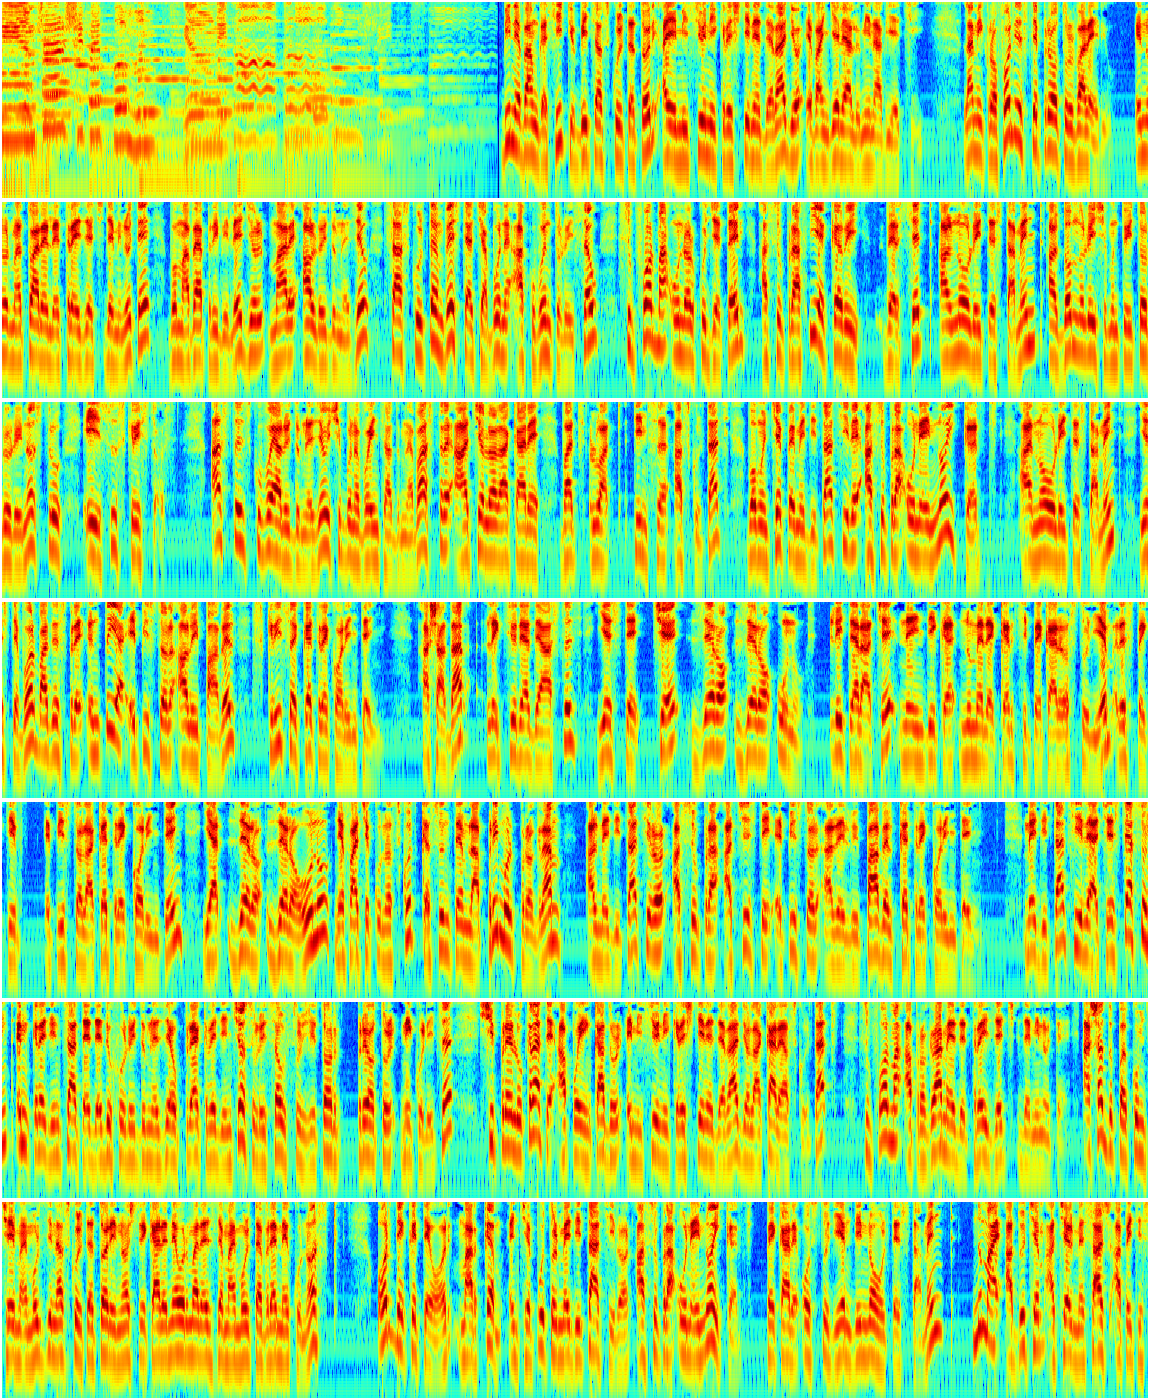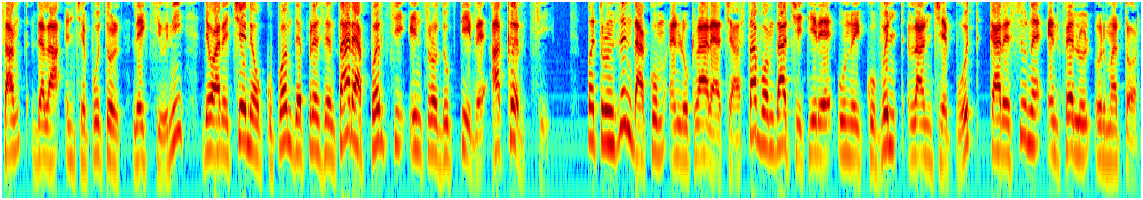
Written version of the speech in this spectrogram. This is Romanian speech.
și în cer și pe pământ, El ni tată bun și sfânt. Bine v-am găsit, iubiți ascultători a emisiunii creștine de radio Evanghelia Lumina Vieții. La microfon este preotul Valeriu. În următoarele 30 de minute vom avea privilegiul mare al lui Dumnezeu să ascultăm vestea cea bună a cuvântului său sub forma unor cugetări asupra fiecărui verset al Noului Testament al Domnului și Mântuitorului nostru Iisus Hristos. Astăzi, cu voia lui Dumnezeu și bunăvoința dumneavoastră, a acelora care v-ați luat timp să ascultați, vom începe meditațiile asupra unei noi cărți a Noului Testament. Este vorba despre întâia epistolă a lui Pavel, scrisă către Corinteni. Așadar, lecțiunea de astăzi este C001. Litera C ne indică numele cărții pe care o studiem, respectiv epistola către Corinteni, iar 001 ne face cunoscut că suntem la primul program al meditațiilor asupra acestei epistole ale lui Pavel către Corinteni. Meditațiile acestea sunt încredințate de Duhul lui Dumnezeu preacredinciosului său slujitor, preotul Niculiță, și prelucrate apoi în cadrul emisiunii creștine de radio la care ascultați, sub forma a programe de 30 de minute. Așa după cum cei mai mulți din ascultătorii noștri care ne urmăresc de mai multă vreme cunosc, ori de câte ori marcăm începutul meditațiilor asupra unei noi cărți pe care o studiem din Noul Testament, nu mai aducem acel mesaj apetisant de la începutul lecțiunii, deoarece ne ocupăm de prezentarea părții introductive a cărții. Pătrunzând acum în lucrarea aceasta, vom da citire unui cuvânt la început care sună în felul următor.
